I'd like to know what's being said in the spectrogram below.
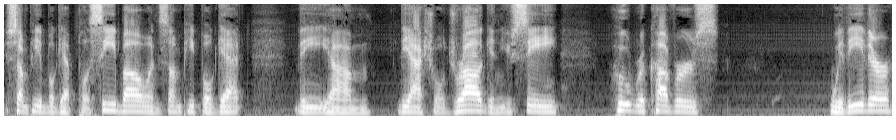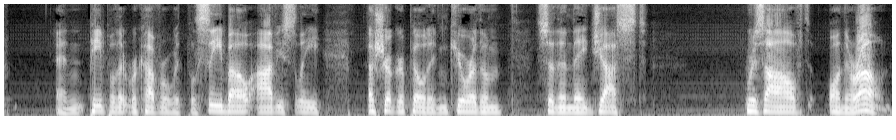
Some people get placebo, and some people get the um, the actual drug, and you see who recovers with either, and people that recover with placebo. Obviously, a sugar pill didn't cure them, so then they just resolved on their own.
